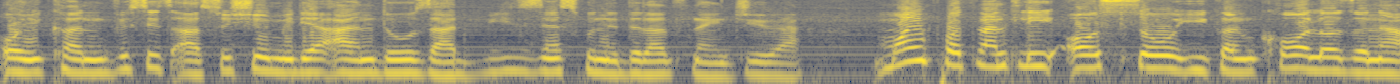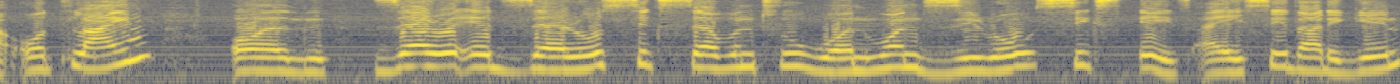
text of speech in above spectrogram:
or you can visit our social media handles at Business School Netherlands Nigeria. More importantly, also you can call us on our hotline on 08067211068. I say that again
